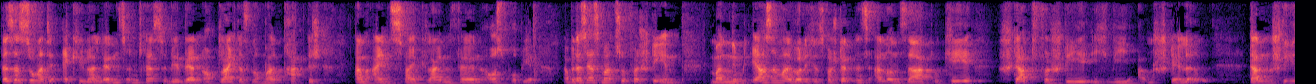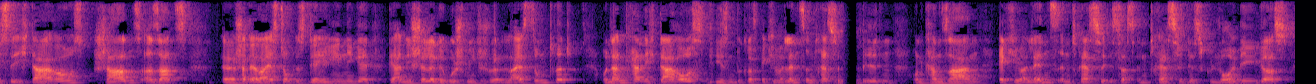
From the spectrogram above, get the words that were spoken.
Das ist das sogenannte Äquivalenzinteresse. Wir werden auch gleich das nochmal praktisch an ein, zwei kleinen Fällen ausprobieren. Aber das erstmal zu verstehen. Man nimmt erst einmal wörtliches Verständnis an und sagt, okay, statt verstehe ich wie anstelle. Dann schließe ich daraus, Schadensersatz äh, statt der Leistung ist derjenige, der an die Stelle der ursprünglich geschuldeten Leistung tritt. Und dann kann ich daraus diesen Begriff Äquivalenzinteresse bilden und kann sagen, Äquivalenzinteresse ist das Interesse des Gläubigers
